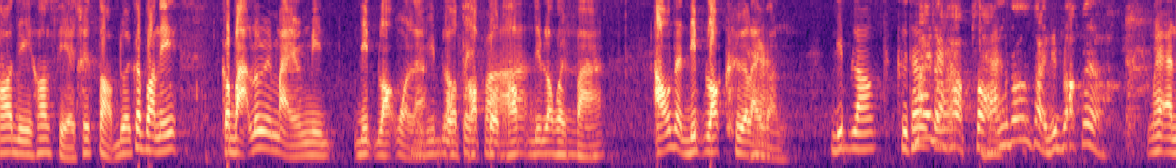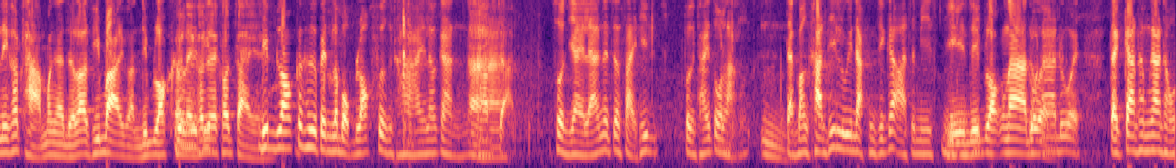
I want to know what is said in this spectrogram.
ข้อดีข้อเสียช่วยตอบด้วย ก็ตอนนี้ กระบะรุ่นใหม่ๆมันมี diff lock หมดแล้วมี diff lock ตัวท็อปไฟฟ้า ตัวท็อป diff lock ไฟฟ้า เอาแต่ diff lock คืออะไรก่อน diff lockคือถ้าไม่แต่จะขับสองมันต้องใส่ diff lock ด้วยเหรอ ไม่อันนี้เขาถามมาไงเดี๋ยวเราอธิบายก่อน diff lockคืออะไรเขาจะได้เข้าใจ ดิฟล็อกก็คือเป็นระบบล็อกเฟืองท้ายแล้วกันนะครับอ่า จะ ส่วนใหญ่แล้วเนี่ยจะใส่ที่เฟืองท้ายตัวหลังอืมแต่บางคันที่ลุยหนักจริงๆก็อาจจะมีมี diff lock หน้าตัด้ววยหน้าด้วย แต่การทำงานของ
